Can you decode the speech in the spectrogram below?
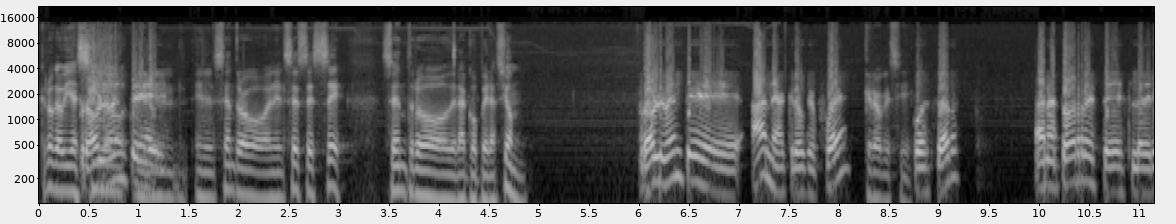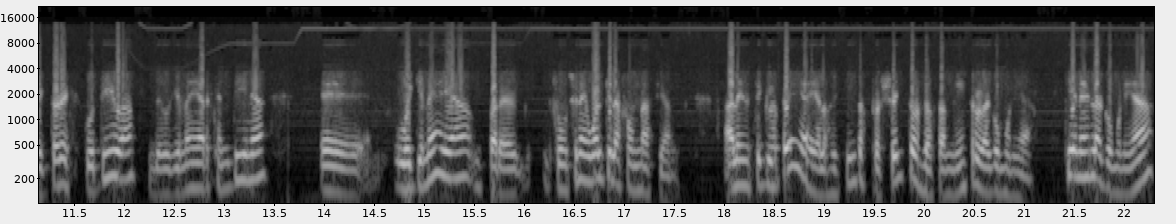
Creo que había sido en el centro, en el CCC, Centro de la Cooperación. Probablemente Ana, creo que fue. Creo que sí. Puede ser. Ana Torres es la directora ejecutiva de Wikimedia Argentina. Eh, Wikimedia para, funciona igual que la fundación. A la enciclopedia y a los distintos proyectos los administra la comunidad. ¿Quién es la comunidad?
